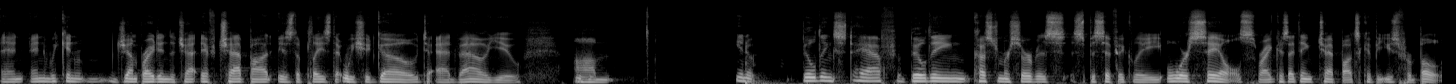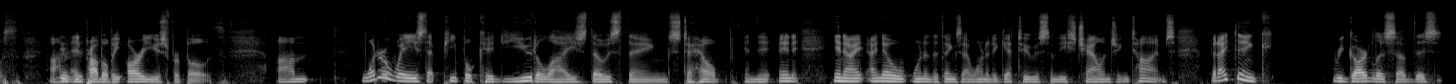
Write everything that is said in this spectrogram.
and and we can jump right into chat if chatbot is the place that we should go to add value. Um, you know, building staff, building customer service specifically, or sales, right? Because I think chatbots could be used for both, um, and probably are used for both. Um, what are ways that people could utilize those things to help in the and you know I, I know one of the things i wanted to get to is some of these challenging times but i think regardless of this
